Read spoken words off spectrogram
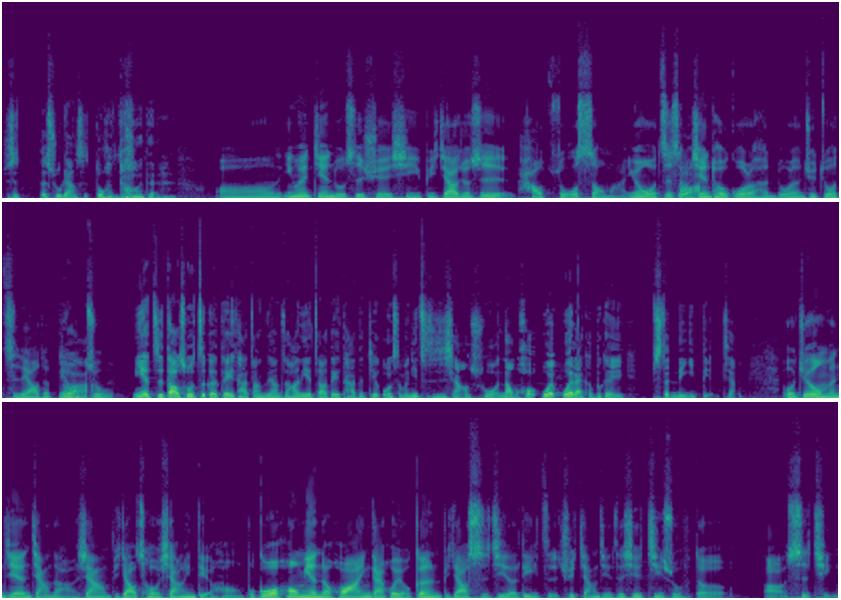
就是的数量是多很多的。哦，因为监督式学习比较就是好着手嘛，因为我至少先透过了很多人去做资料的标注。你也知道说这个 data 长这样子，然后你也知道 data 的结果什么，你只是想要说，那我后未未来可不可以省力一点这样？我觉得我们今天讲的好像比较抽象一点哈，不过后面的话应该会有更比较实际的例子去讲解这些技术的呃事情。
